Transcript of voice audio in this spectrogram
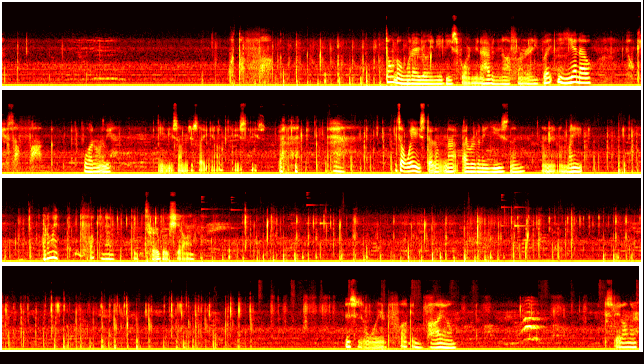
What the fuck? Don't know what I really need these for. I mean, I have enough already, but you know, who gives a fuck? Well, I don't really need these, I'm just like, you know, use these. It's a waste. I'm not ever gonna use them. I mean, I might. What do I fucking have the turbo shit on? This is a weird fucking biome. Stayed on there.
